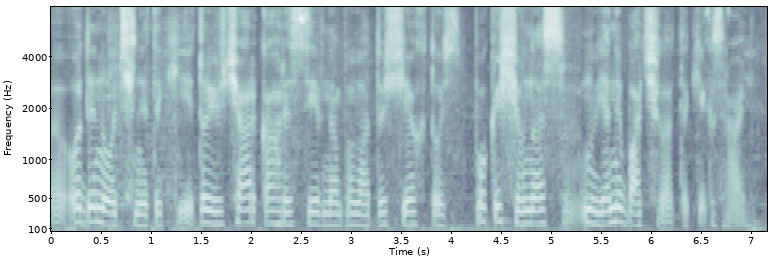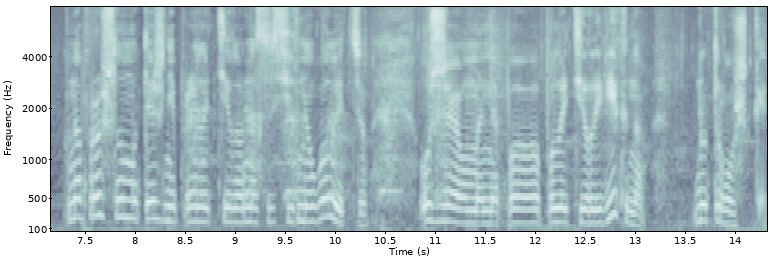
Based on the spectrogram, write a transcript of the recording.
е, одиночні такі. То вівчарка агресивна була, то ще хтось. Поки що в нас, ну я не бачила таких зграй. На прошлому тижні прилетіло на сусідню вулицю. Уже у мене полетіли вікна. Ну, трошки.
